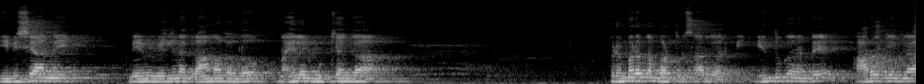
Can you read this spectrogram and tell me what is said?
ఈ విషయాన్ని మేము వెళ్ళిన గ్రామాలలో మహిళలు ముఖ్యంగా బ్రహ్మరథం పడుతుంది సార్ గారికి. ఎందుకనంటే ఆరోగ్యంగా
